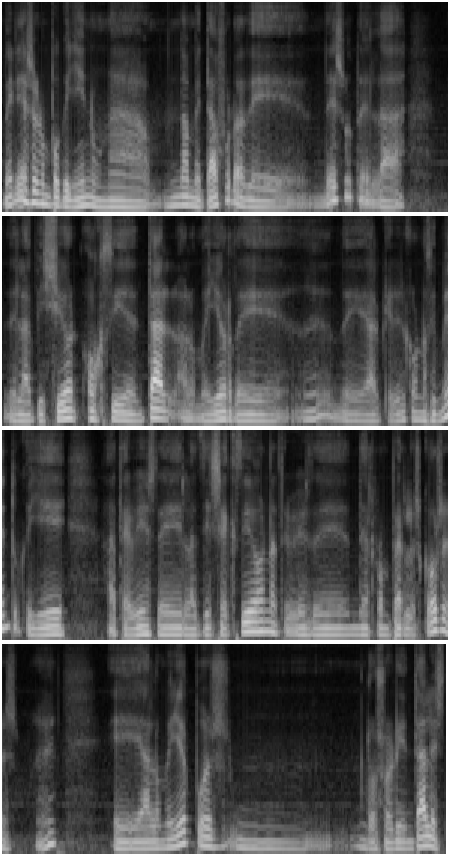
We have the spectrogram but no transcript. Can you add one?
Venía a ser un poquillín una, una metáfora de, de, eso, de la, de la visión occidental, a lo mejor de, ¿eh? de adquirir conocimiento, que llegue a través de la disección, a través de, de romper las cosas. a lo mejor, pues, mm, los orientales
